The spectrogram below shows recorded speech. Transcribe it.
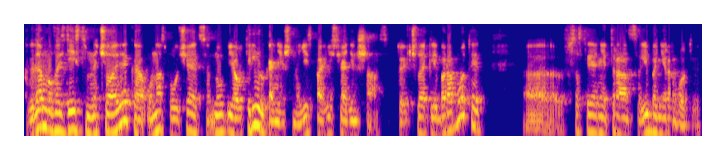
Когда мы воздействуем на человека, у нас получается, ну, я утрирую, конечно, есть практически один шанс. То есть человек либо работает э, в состоянии транса, либо не работает.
